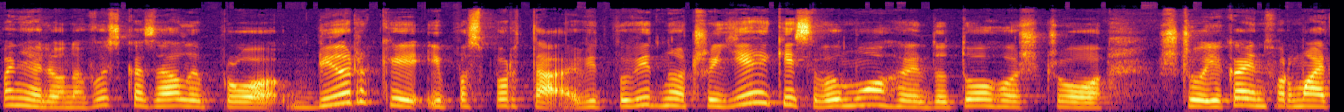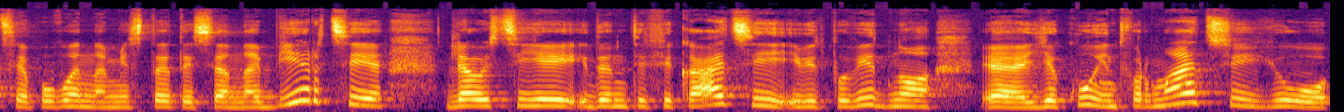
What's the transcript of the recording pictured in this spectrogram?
Пані Альона, ви сказали про бірки і паспорта. Відповідно, чи є якісь вимоги до того, що, що яка інформація повинна міститися на бірці для ось цієї ідентифікації, і відповідно е, яку інформацію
